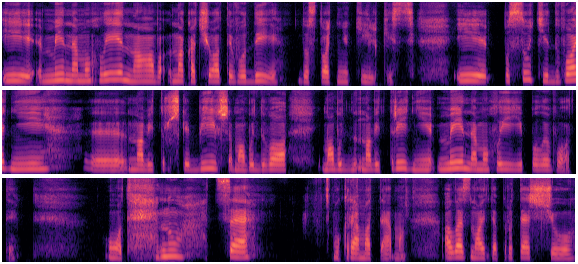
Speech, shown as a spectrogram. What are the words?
І ми не могли накачати води достатню кількість. І по суті, два дні, е, навіть трошки більше, мабуть, два, мабуть, навіть три дні, ми не могли її поливати. От, ну, це окрема тема. Але знайте про те, що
